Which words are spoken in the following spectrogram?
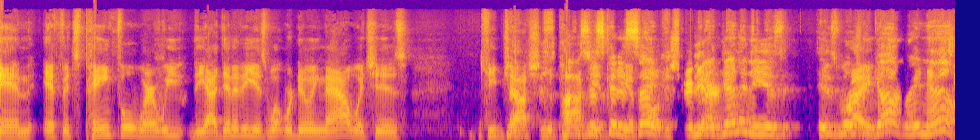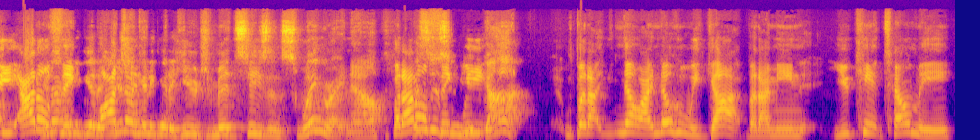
And if it's painful, where we the identity is what we're doing now, which is keep Josh in the pocket. I was just going to say the identity is is what right. we got right now. See, I don't think a, watching, you're not going to get a huge midseason swing right now. But I don't think we got. But I no, I know who we got. But I mean, you can't tell me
